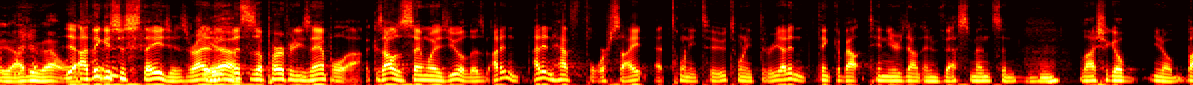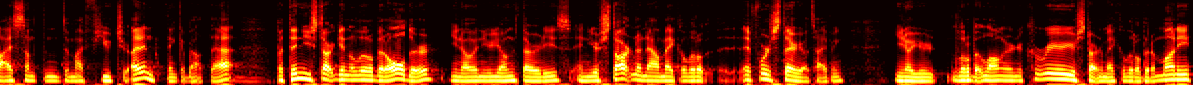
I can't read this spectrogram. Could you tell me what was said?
Yeah, I do that one. Yeah, I think it's just stages, right? Yeah. This is a perfect example uh, because I was the same way as you, Elizabeth. I didn't I didn't have foresight at 22, 23. I didn't think about 10 years down investments and mm-hmm. well, I should go, you know, buy something to my future. I didn't think about that. But then you start getting a little bit older, you know, in your young 30s and you're starting to now make a little if we're stereotyping, you know, you're a little bit longer in your career, you're starting to make a little bit of money.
